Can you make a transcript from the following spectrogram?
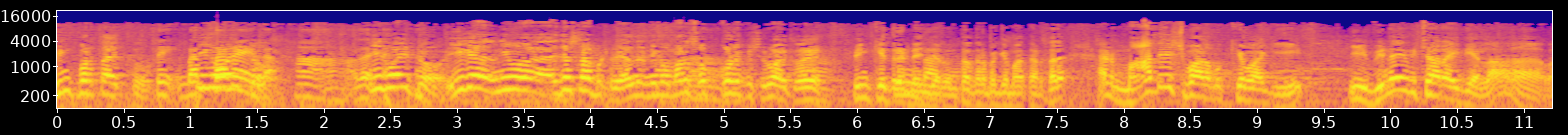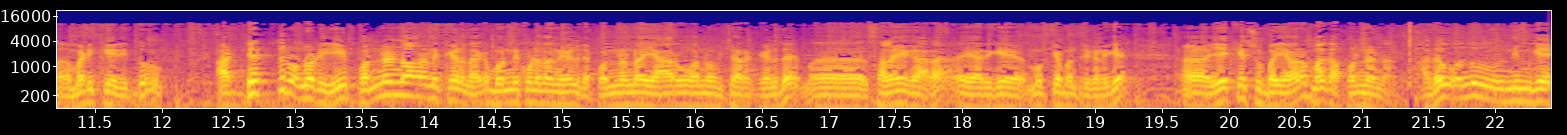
ಪಿಂಕ್ ಬರ್ತಾ ಇತ್ತು. ಈಗ ವೈಟ್ ಈಗ ನೀವು ಅಡ್ಜಸ್ಟ್ ಆಗ್ಬಿಟ್ರಿ. ಅಂದ್ರೆ ನಿಮ್ಮ ಮನಸ್ಸು ಒಪ್ಕೊಳ್ಳಿಕ್ಕೆ ಶುರು ಆಯ್ತು. ಪಿಂಕ್ ಇದ್ರೆ ಡೇಂಜರ್ ಅಂತ ಅದರ ಬಗ್ಗೆ ಮಾತಾಡ್ತಾರೆ. ಅಂಡ್ ಮಾದೇಶ್ ಬಹಳ ಮುಖ್ಯವಾಗಿ ಈ ವಿನಯ ವಿಚಾರ ಇದೆಯಲ್ಲ ಮಡಿಕೇರಿದ್ದು ಆ ಡೆತ್ ನೋಡಿ ಪೊನ್ನಣ್ಣ ಅವರನ್ನು ಕೇಳಿದಾಗ ಮೊನ್ನೆ ಕೂಡ ನಾನು ಹೇಳಿದೆ ಪೊನ್ನಣ್ಣ ಯಾರು ಅನ್ನೋ ವಿಚಾರ ಕೇಳಿದೆ ಸಲಹೆಗಾರ ಯಾರಿಗೆ ಮುಖ್ಯಮಂತ್ರಿಗಳಿಗೆ ಎ ಕೆ ಸುಬ್ಬಯ್ಯ ಅವರ ಮಗ ಪೊನ್ನಣ್ಣ. ಅದು ಒಂದು ನಿಮಗೆ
